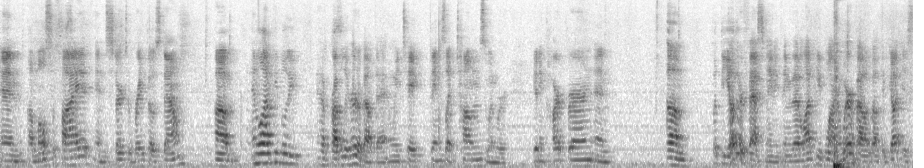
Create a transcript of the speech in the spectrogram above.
and emulsify it and start to break those down. Um, and a lot of people have probably heard about that and we take things like Tums when we're getting heartburn and um, but the other fascinating thing that a lot of people aren't aware about about the gut is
